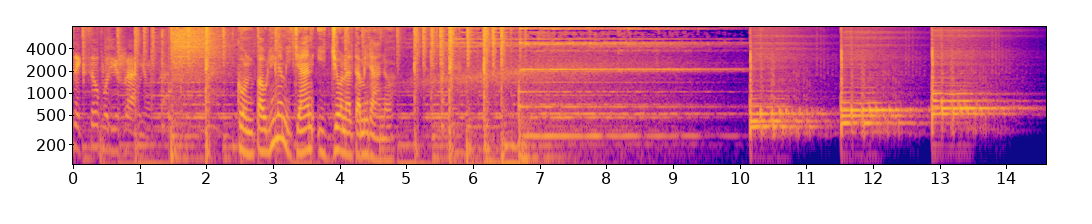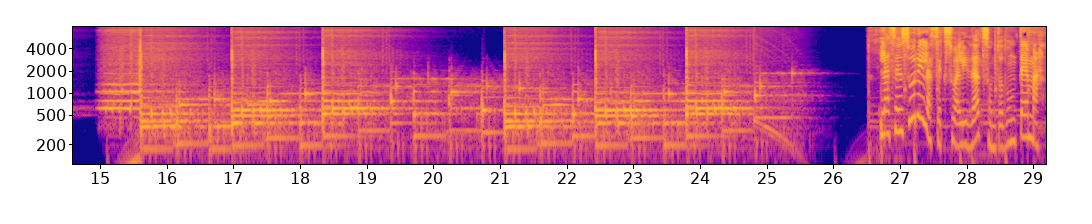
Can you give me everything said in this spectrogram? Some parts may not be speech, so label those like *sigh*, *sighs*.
Sexópolis Radio. Con Paulina Millán y John Altamirano. La censura y la sexualidad son todo un tema.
